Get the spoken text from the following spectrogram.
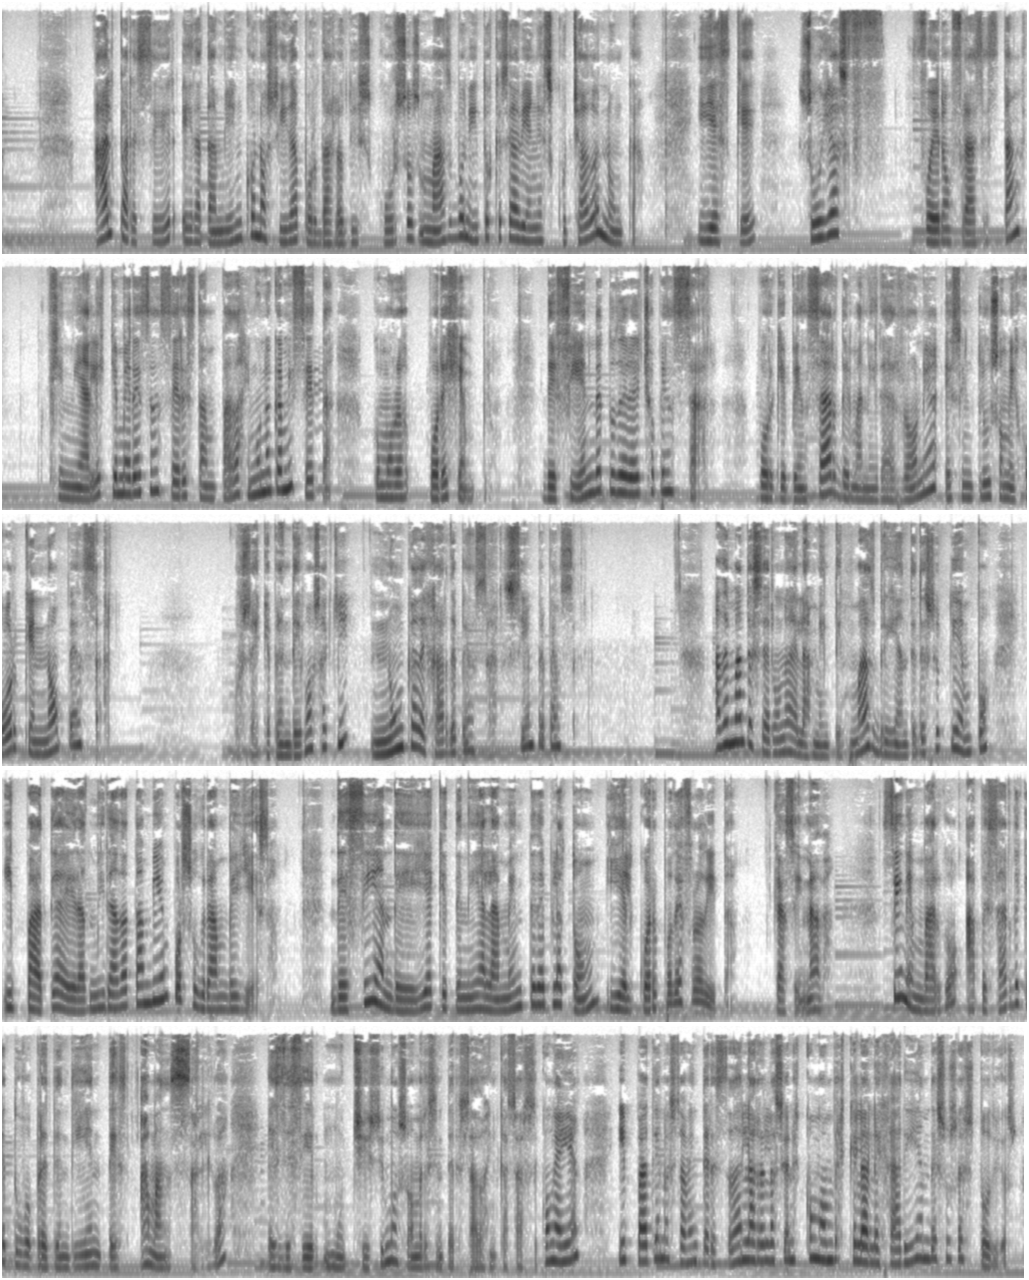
Al parecer era también conocida por dar los discursos más bonitos que se habían escuchado nunca. Y es que suyas fueron frases tan geniales que merecen ser estampadas en una camiseta, como por ejemplo, defiende tu derecho a pensar porque pensar de manera errónea es incluso mejor que no pensar. O sea que aprendemos aquí nunca dejar de pensar, siempre pensar. Además de ser una de las mentes más brillantes de su tiempo, Hipatia era admirada también por su gran belleza. Decían de ella que tenía la mente de Platón y el cuerpo de Afrodita. Casi nada. Sin embargo, a pesar de que tuvo pretendientes a mansalva, es decir, muchísimos hombres interesados en casarse con ella, Hipatia no estaba interesada en las relaciones con hombres que la alejarían de sus estudios,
